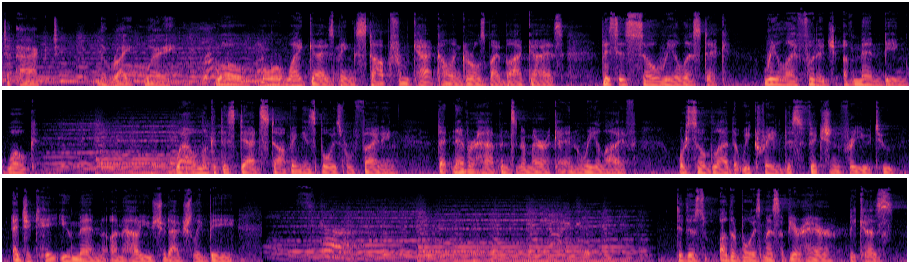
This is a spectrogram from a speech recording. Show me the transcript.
To act the right way. Whoa, more white guys being stopped from catcalling girls by black guys. This is so realistic. Real life footage of men being woke. Wow, look at this dad stopping his boys from fighting. That never happens in America in real life. We're so glad that we created this fiction for you to educate you men on how you should actually be. Did those other boys mess up your hair? Because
